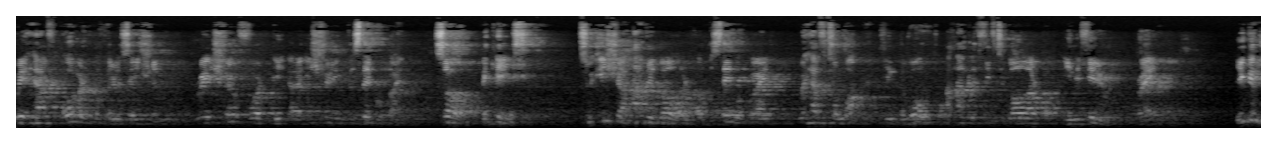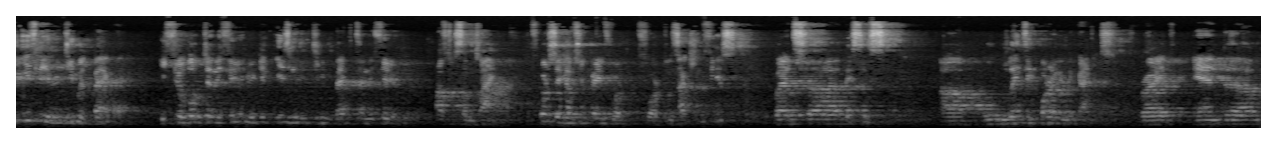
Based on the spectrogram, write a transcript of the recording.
we have over-collateralization ratio for uh, issuing the stablecoin. So the case, to issue $100 of the stablecoin, we have to lock in the vault $150 in Ethereum, right? You can easily redeem it back. If you locked in Ethereum, you can easily redeem back to Ethereum after some time. Of course, you have to pay for, for transaction fees, but uh, this is uh, plenty borrowing mechanics, right? And um,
